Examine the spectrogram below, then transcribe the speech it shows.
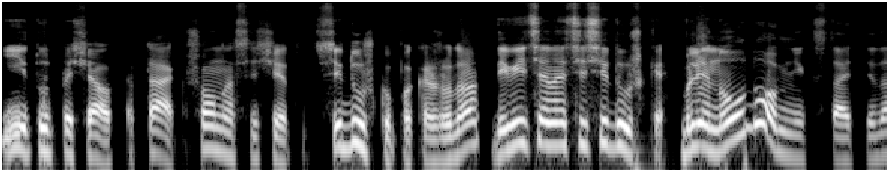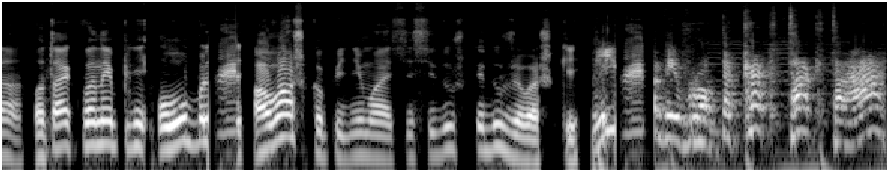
І тут пищалка. Так, що у нас ще тут? Сідушку покажу, да? Дивіться на ці сідушки. Блін, ну удобні, кстати, да. Отак вони підні... О, блядь, а важко піднімаються, сідушки дуже важкі. В рот, да как так-то, а?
